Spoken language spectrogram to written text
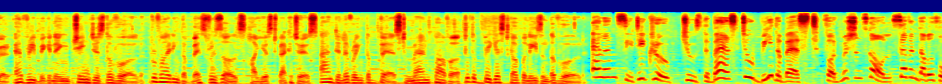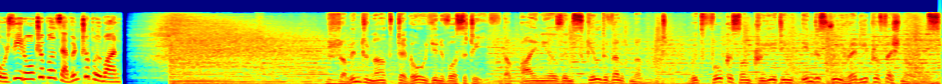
where every beginning changes the world, providing the best results, highest packages, and delivering the best manpower to the biggest companies in the world. LNCT Group. Choose the best to be the best. For admissions, call 7440 777 Rabindranath Tagore University, the pioneers in skill development, with focus on creating industry-ready professionals.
